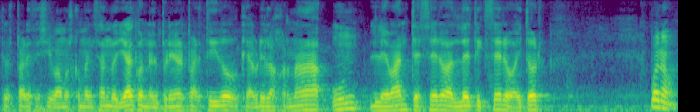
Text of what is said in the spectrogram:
¿qué os parece si vamos comenzando ya con el primer partido que abrió la jornada? Un Levante 0, Athletic 0, Aitor. Bueno,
